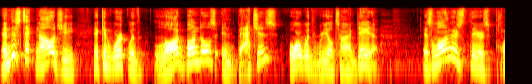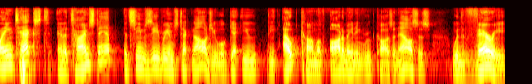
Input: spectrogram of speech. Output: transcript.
And this technology, it can work with log bundles in batches or with real-time data. As long as there's plain text and a timestamp, it seems Zebrium's technology will get you the outcome of automating root cause analysis with very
